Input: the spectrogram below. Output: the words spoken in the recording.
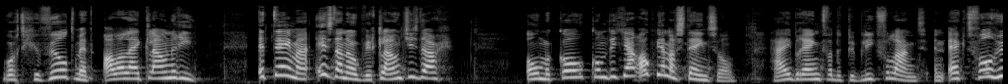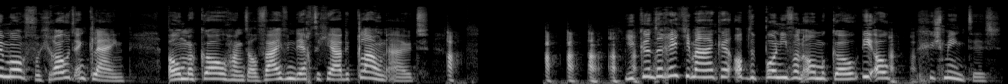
wordt gevuld met allerlei clownerie. Het thema is dan ook weer Clowntjesdag. Ome komt dit jaar ook weer naar Steensel. Hij brengt wat het publiek verlangt. Een act vol humor voor groot en klein. Ome Co hangt al 35 jaar de clown uit. Je kunt een ritje maken op de pony van Ome Co, die ook gesminkt is.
